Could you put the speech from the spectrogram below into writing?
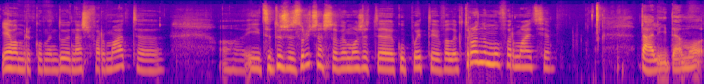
я вам рекомендую наш формат. е, І це дуже зручно, що ви можете купити в електронному форматі. Далі йдемо.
